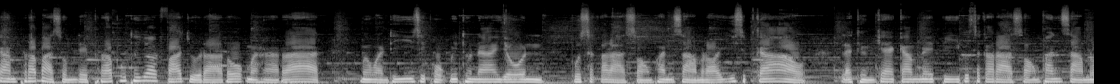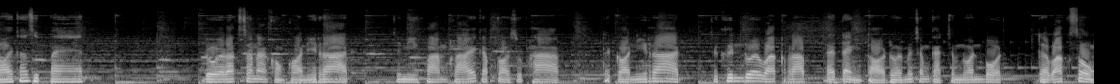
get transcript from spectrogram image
กาลพระบาทสมเด็จพระพุทธยอดฟ้าจุฬาโลกมหาราช เมื่อวันที่ 26 มิถุนายน พุทธศักราช 2329 และถึงแก่กรรมในปีพุทธศักราช 2398 โดยลักษณะของกรนิราศจะมีความคล้ายกับกรสุภาพ แต่กรนิราศจะขึ้นด้วยวรรครับ และแต่งต่อโดยไม่จำกัดจำนวนบท แต่วรรคส่ง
